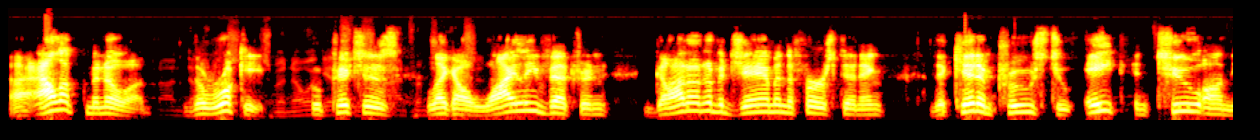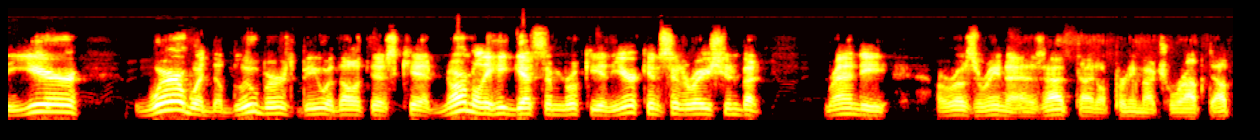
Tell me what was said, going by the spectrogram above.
Uh, Alek Manoah, the rookie who pitches like a wily veteran, got out of a jam in the first inning. The kid improves to 8 and 2 on the year. Where would the Bluebirds be without this kid? Normally he'd get some rookie of the year consideration, but Randy Arozarena has that title pretty much wrapped up.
